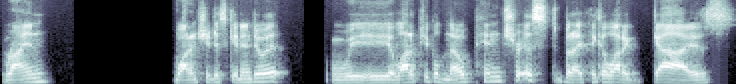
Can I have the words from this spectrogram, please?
Ryan, why don't you just get into it? We a lot of people know Pinterest, but I think a lot of guys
